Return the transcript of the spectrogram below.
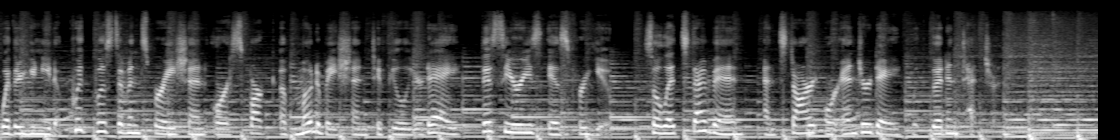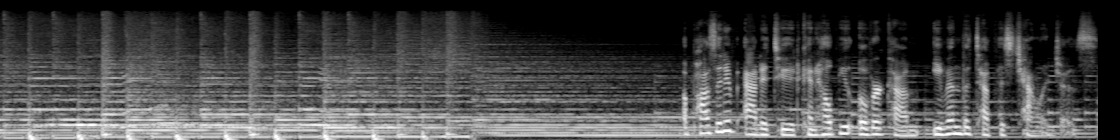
Whether you need a quick boost of inspiration or a spark of motivation to fuel your day, this series is for you. So let's dive in and start or end your day with good intention. A positive attitude can help you overcome even the toughest challenges.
